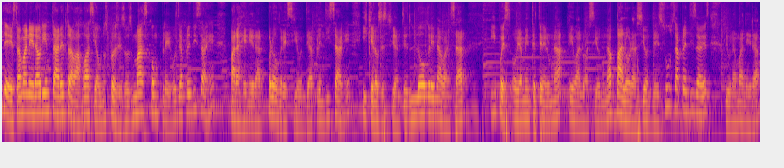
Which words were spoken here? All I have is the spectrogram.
de esta manera orientar el trabajo hacia unos procesos más complejos de aprendizaje para generar progresión de aprendizaje y que los estudiantes logren avanzar y pues obviamente tener una evaluación, una valoración de sus aprendizajes de una manera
